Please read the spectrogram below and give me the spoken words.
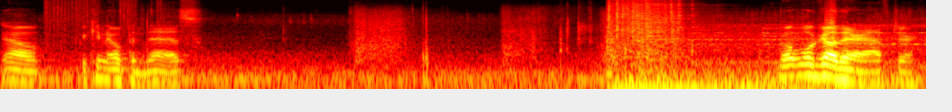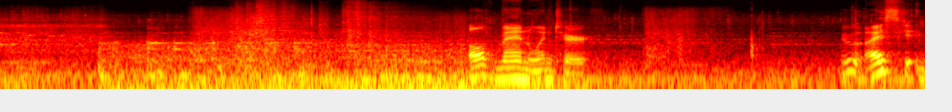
Oh, we can open this. Well, we'll go there after. Old Man Winter. Ooh, ice skate.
